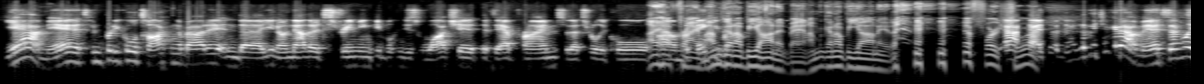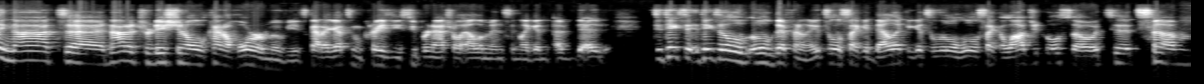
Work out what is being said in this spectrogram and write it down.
Uh, yeah, man, it's been pretty cool talking about it. And uh, you know, now that it's streaming, people can just watch it if they have Prime, so that's really cool. I have Um, Prime. I'm gonna be on it, man. I'm gonna be on it for Yeah, sure. yeah, let me check it out, man. It's definitely not uh, not a traditional kind of horror movie. It's got I got some crazy supernatural elements and like a, a, a- it takes it, it takes it a little, little differently. It's a little psychedelic. It gets a little little psychological. So it's it's um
